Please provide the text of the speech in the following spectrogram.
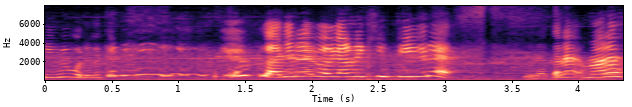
ดีๆไม่หมดเลยแล้วก็ดีเผื่อจะได้วิวยักษ์ในคลิปนี้ก็ได้ แล้วก็ได้มาเลย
